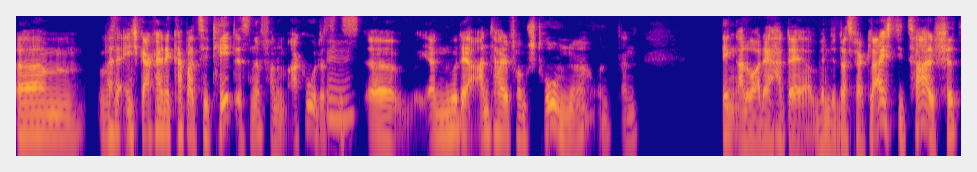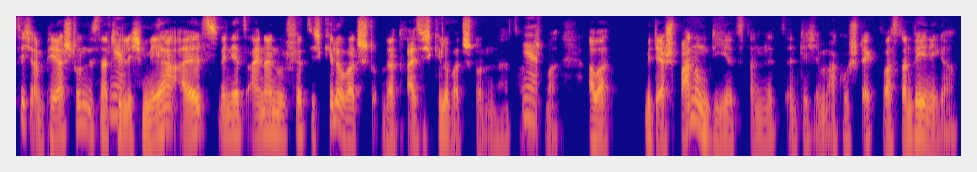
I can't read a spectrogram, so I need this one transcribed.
Ähm, was ja eigentlich gar keine Kapazität ist, ne, von einem Akku. Das Mhm. ist äh, ja nur der Anteil vom Strom, ne? Und dann denken alle, boah, der hat der, wenn du das vergleichst, die Zahl 40 Ampere-Stunden ist natürlich mehr, als wenn jetzt einer nur 40 Kilowattstunden oder 30 Kilowattstunden hat, sag Ja. ich mal. Aber mit der Spannung, die jetzt dann letztendlich im Akku steckt, war es dann weniger.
